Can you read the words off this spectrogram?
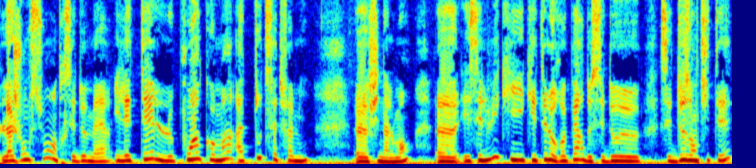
la jonction entre ces deux mères. Il était le point commun à toute cette famille, euh, finalement. Euh, et c'est lui qui, qui était le repère de ces deux, ces deux entités.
